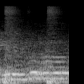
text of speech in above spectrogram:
beautiful.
